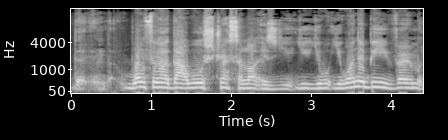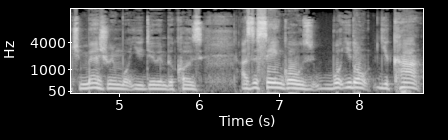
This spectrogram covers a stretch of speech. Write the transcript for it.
The one thing that I will stress a lot is you you you, you want to be very much measuring what you're doing because, as the saying goes, what you don't you can't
